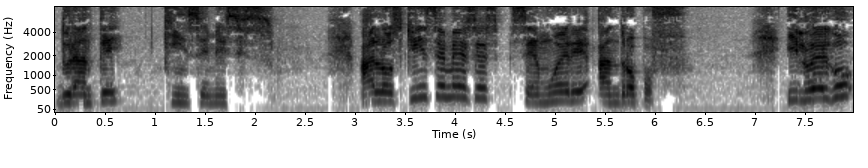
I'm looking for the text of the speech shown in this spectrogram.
durante 15 meses. A los 15 meses se muere Andropov y luego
